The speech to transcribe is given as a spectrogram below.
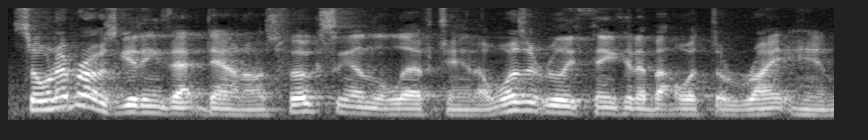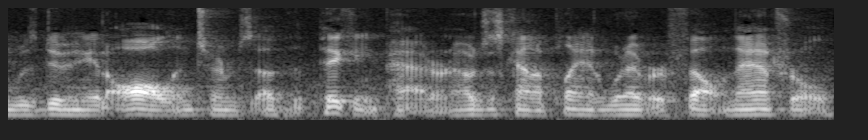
So whenever I was getting that down, I was focusing on the left hand. I wasn't really thinking about what the right hand was doing at all in terms of the picking pattern. I was just kind of playing whatever felt natural.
